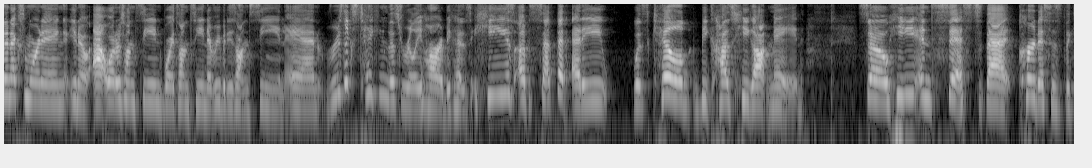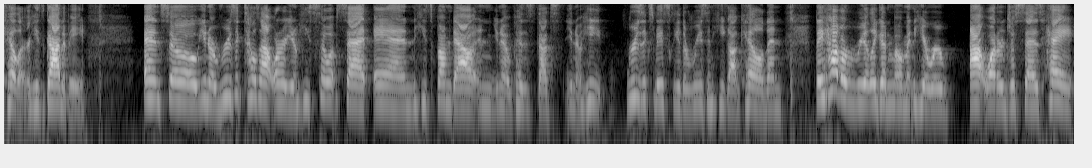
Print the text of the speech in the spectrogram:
the next morning, you know, Atwater's on scene, Voight's on scene, everybody's on scene, and Ruzek's taking this really hard because he's upset that Eddie was killed because he got made. So he insists that Curtis is the killer. He's got to be. And so, you know, Ruzek tells Atwater, you know, he's so upset and he's bummed out. And, you know, because that's, you know, he, Ruzek's basically the reason he got killed. And they have a really good moment here where Atwater just says, hey,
